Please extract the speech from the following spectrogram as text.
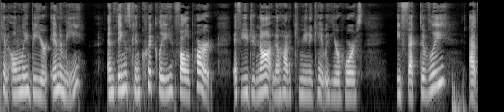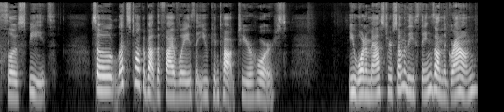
can only be your enemy and things can quickly fall apart if you do not know how to communicate with your horse effectively at slow speeds. So, let's talk about the five ways that you can talk to your horse. You want to master some of these things on the ground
